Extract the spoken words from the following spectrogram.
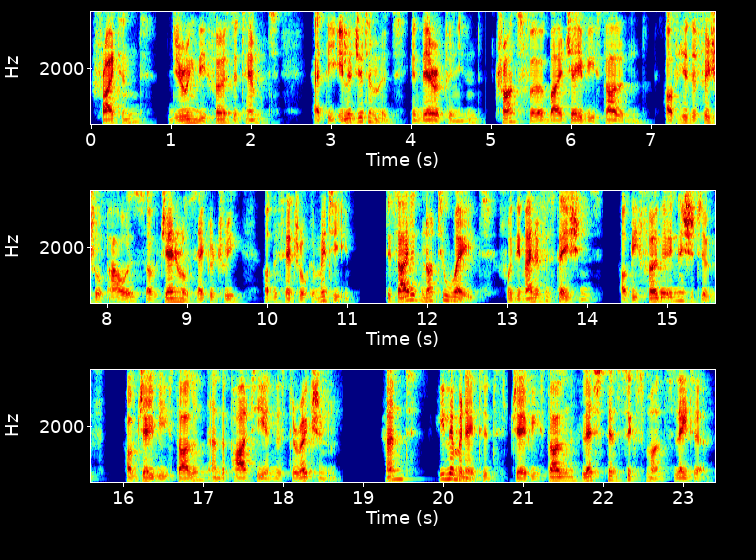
frightened during the first attempt at the illegitimate, in their opinion, transfer by J.V. Stalin of his official powers of General Secretary of the Central Committee, decided not to wait for the manifestations of the further initiative of J.V. Stalin and the party in this direction, and eliminated J.V. Stalin less than six months later,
